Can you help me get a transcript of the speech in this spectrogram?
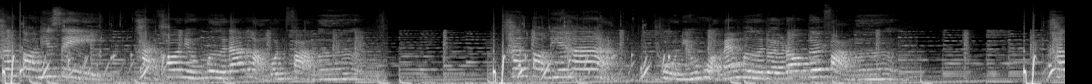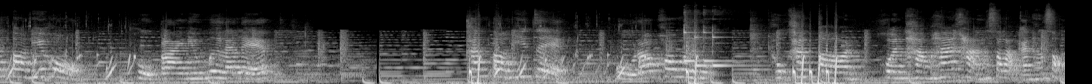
ขั้นตอนที่ 4 ขัดข้อนิ้วมือด้านหลังบนฝ่ามือ ขั้นตอนที่ 5 ถูนิ้วหัวแม่มือโดยรอบด้วยฝ่ามือ ขั้นตอนที่ 6 ถูปลายนิ้วมือและเล็บ ขั้นตอนที่ 7 ถูรอบข้อมือ ทุกขั้นตอนควรทำ5ครั้งสลับกันทั้งสอง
